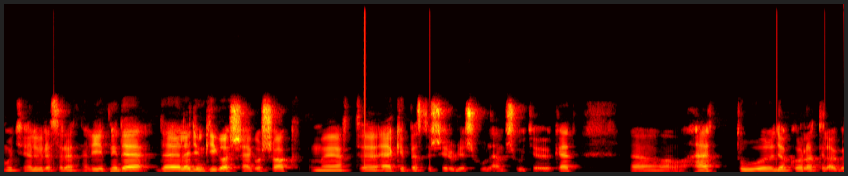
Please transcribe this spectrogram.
hogyha előre szeretne lépni, de, de legyünk igazságosak, mert elképesztő sérülés hullám sújtja őket. Hátul gyakorlatilag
